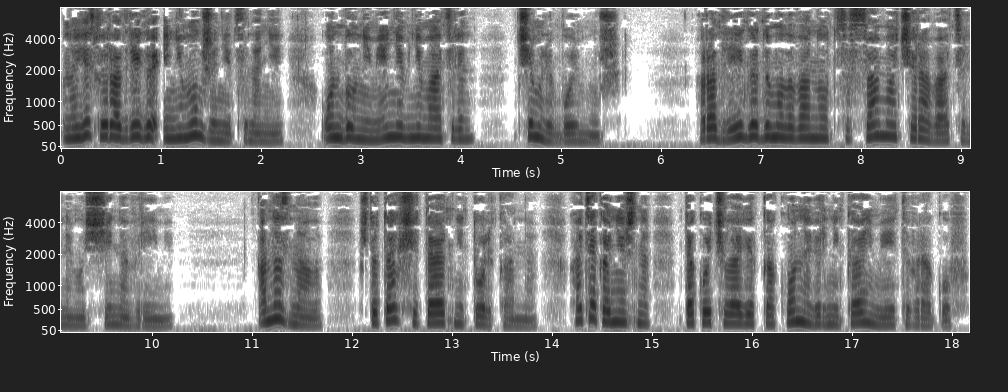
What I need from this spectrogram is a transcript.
Но если Родриго и не мог жениться на ней, он был не менее внимателен, чем любой муж. Родриго, думала Ваноцца, самый очаровательный мужчина в Риме. Она знала, что так считает не только она, хотя, конечно, такой человек, как он, наверняка имеет и врагов.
